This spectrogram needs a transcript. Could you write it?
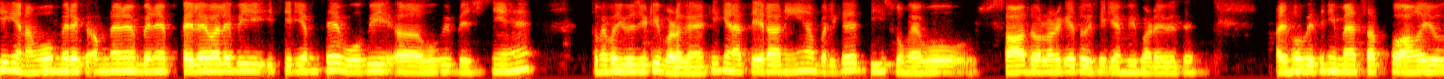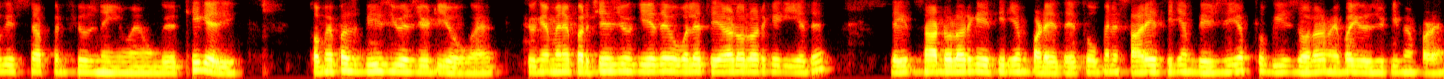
ठीक है ना, वो मेरे हमने मैंने पहले वाले भी इथेरियम थे, वो भी वो भी बेच दिए हैं तो मेरे पास यूएसडीटी बढ़ गए ठीक है ना, तेरह नहीं है, बल्कि बीस हो गए, वो सात डॉलर के तो इथेरियम भी बढ़े हुए थे। आई होप इतनी मैथ्स आपको आ गई होगी, इससे आप कन्फ्यूज़ नहीं हुए होंगे, ठीक है जी। तो मेरे पास बीस यू हो गए, क्योंकि मैंने परचेज जो किए थे, वो बोले तेरह डॉलर के किए थे, लेकिन साठ डॉलर के इथेरियम पड़े थे तो मैंने सारे इथेरियम बेच दिए, अब तो बीस डॉलर मेरे पास यूएसडीटी में पड़े।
